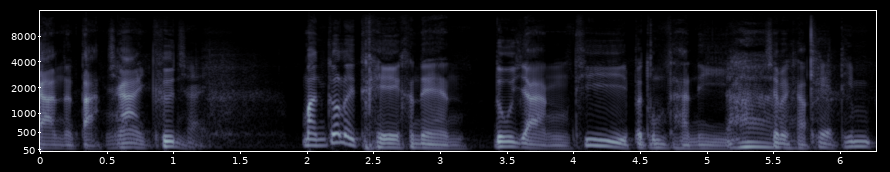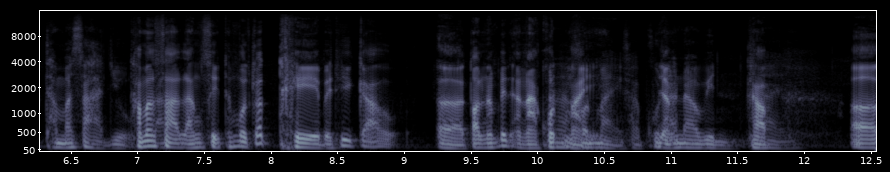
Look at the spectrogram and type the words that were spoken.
การต่างๆ ง่ายขึ้นใช่มันก็เลยเทคะแนนดูอย่างที่ปทุมธานีอ่าใช่ไหมครับเขตที่ธรรมศาสตร์อยู่ธรรมศาสตร์ลังสิตทั้งหมดก็เทไปที่เก้าเอ่อตอนนั้นเป็นอนาคตใหม่อนาคตใหม่ครับคุณอย่างอนาวินครับใช่เอ่อ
